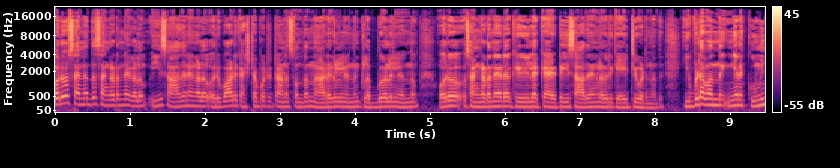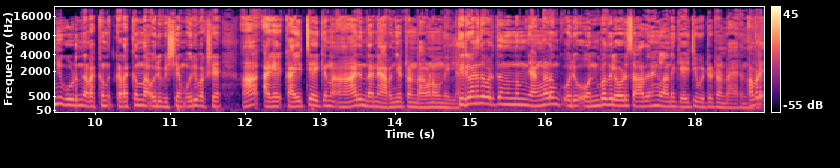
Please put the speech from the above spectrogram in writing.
ഓരോ സന്നദ്ധ സംഘടനകളും ഈ സാധനങ്ങൾ ഒരുപാട് കഷ്ടപ്പെട്ടിട്ടാണ് സ്വന്തം നാടുകളിൽ നിന്നും ക്ലബ്ബുകളിൽ നിന്നും ഓരോ സംഘടനയുടെ കീഴിലൊക്കെ ആയിട്ട് ഈ സാധനങ്ങൾ അവർ കയറ്റി വിടുന്നത് ഇവിടെ വന്ന് ഇങ്ങനെ കുമിഞ്ഞുകൂടി നടക്കുന്ന കിടക്കുന്ന ഒരു വിഷയം ഒരു പക്ഷേ ആ കയറ്റി അയക്കുന്ന ആരും തന്നെ അറിഞ്ഞിട്ടുണ്ടാവണമെന്നില്ല. തിരുവനന്തപുരത്ത് നിന്നും ഞങ്ങളും ഒരു ഒൻപത് ലോഡ് സാധനങ്ങളാണ് കയറ്റി വിട്ടിട്ടുണ്ടായിരുന്നത്. അവിടെ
